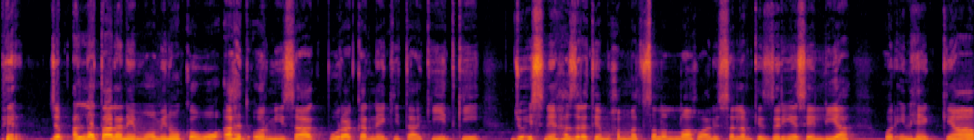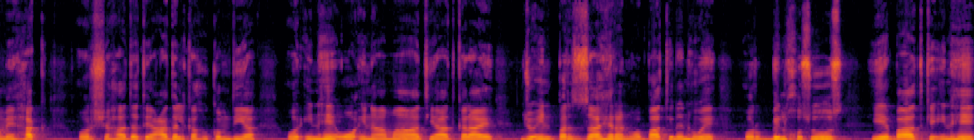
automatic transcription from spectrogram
پھر جب اللہ تعالیٰ نے مومنوں کو وہ عہد اور میساک پورا کرنے کی تاکید کی، جو اس نے حضرت محمد صلی اللہ علیہ وسلم کے ذریعے سے لیا اور انہیں قیام حق اور شہادت عادل کا حکم دیا اور انہیں وہ انعامات یاد کرائے جو ان پر ظاہراً و باطن ہوئے اور بالخصوص یہ بات کہ انہیں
